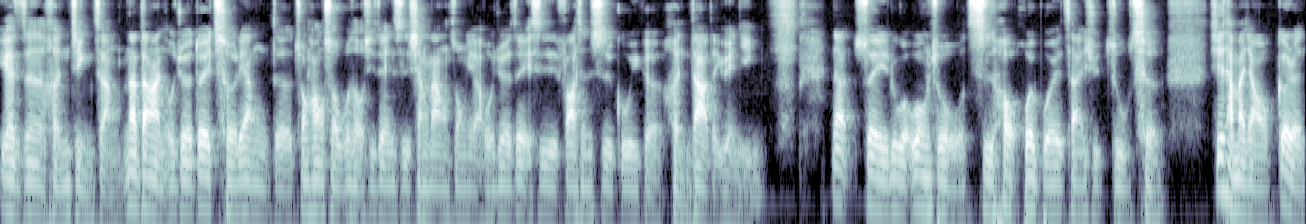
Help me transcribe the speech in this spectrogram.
一开始真的很紧张。那当然，我觉得对车辆的状况熟不熟悉这件事相当重要，我觉得这也是发生事故一个很大的原因。那所以如果问说我之后会不会再去租车，其实坦白讲，我个人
